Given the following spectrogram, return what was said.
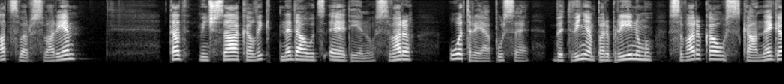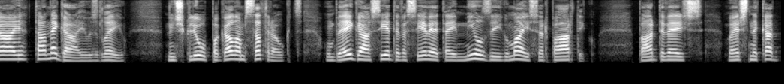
atsvaru svariem, tad viņš sāka likt nedaudz ēdienu svara otrajā pusē, bet viņam par brīnumu svaru kauss kā negāja, tā negāja uz leju. Viņš kļuva pa galam satraukts un beigās iedeva sievietei milzīgu maisu ar pārtiku. Pārdevējs vairs nekad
